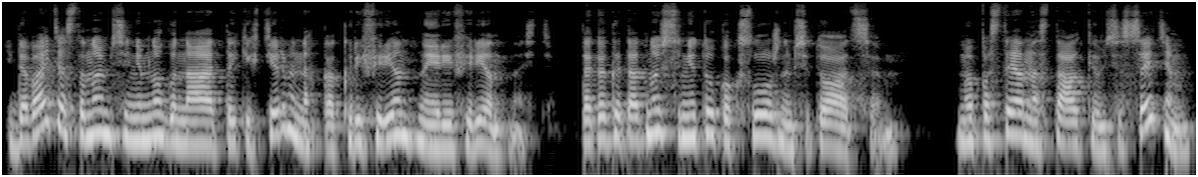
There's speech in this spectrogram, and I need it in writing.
И давайте остановимся немного на таких терминах, как референтная и референтность, так как это относится не только к сложным ситуациям. Мы постоянно сталкиваемся с этим,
